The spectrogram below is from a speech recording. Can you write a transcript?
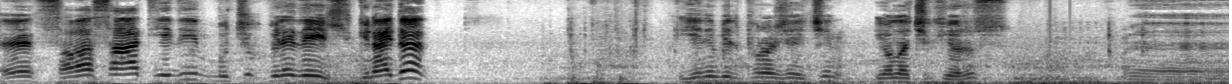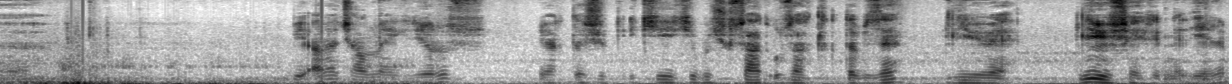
Evet sabah saat yedi buçuk bile değil. Günaydın. Yeni bir proje için yola çıkıyoruz. Ee, bir araç almaya gidiyoruz. Yaklaşık iki iki buçuk saat uzaklıkta bize Lvive. Lviv şehrinde diyelim.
